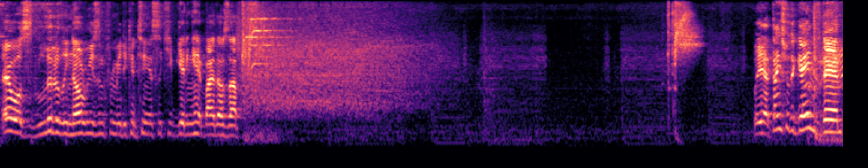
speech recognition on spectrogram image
There was literally no reason for me to continuously keep getting hit by those ups. But yeah, thanks for the games, Dan.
